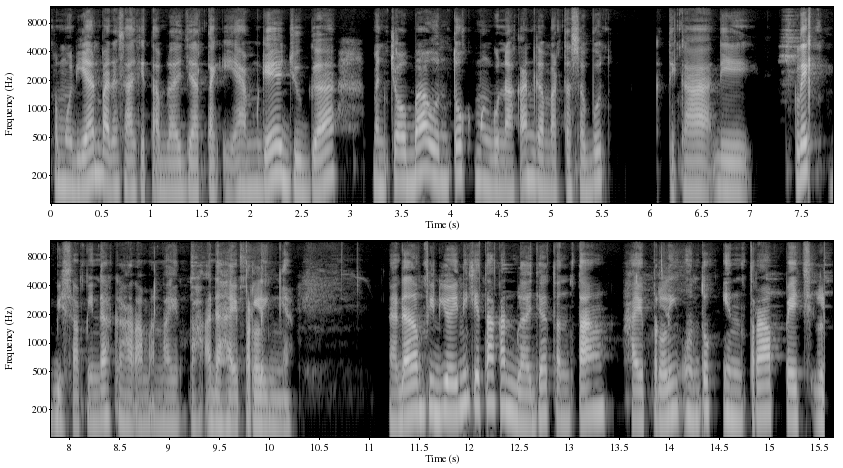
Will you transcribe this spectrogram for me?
Kemudian pada saat kita belajar tag IMG juga mencoba untuk menggunakan gambar tersebut ketika diklik bisa pindah ke halaman lain, toh ada hyperlinknya. Nah, dalam video ini kita akan belajar tentang hyperlink untuk intra-page link.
